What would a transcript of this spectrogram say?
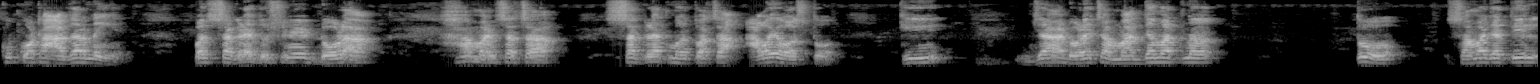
खूप मोठा आजार नाही आहे पण सगळ्या दृष्टीने डोळा हा माणसाचा सगळ्यात महत्त्वाचा अवयव असतो की ज्या डोळ्याच्या माध्यमातनं तो समाजातील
